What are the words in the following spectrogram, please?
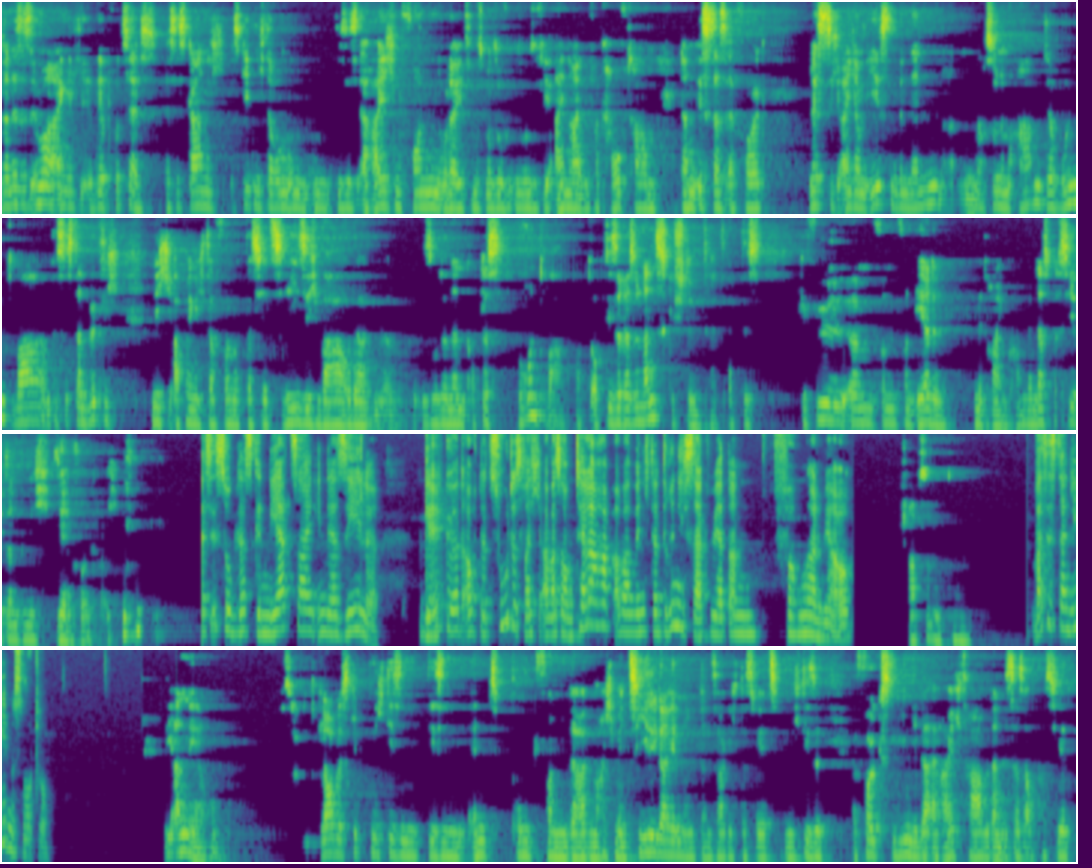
dann ist es immer eigentlich der Prozess. Es ist gar nicht, es geht nicht darum, um, um dieses Erreichen von oder jetzt muss man so, so und so viele Einheiten verkauft haben, dann ist das Erfolg. Lässt sich eigentlich am ehesten benennen nach so einem Abend, der rund war und das ist dann wirklich nicht abhängig davon, ob das jetzt riesig war oder äh, so, sondern ob das rund war, ob, ob diese Resonanz gestimmt hat, ob das Gefühl ähm, von, von Erde mit reinkommen. Wenn das passiert, dann bin ich sehr erfolgreich. Es ist so das Genährtsein in der Seele. Mhm. Geld gehört auch dazu, das, was ich was auf dem Teller habe, aber wenn ich da drin nicht satt werde, dann verhungern wir auch. Absolut. Was ist dein Lebensmotto? Die Annäherung. Ich glaube, es gibt nicht diesen, diesen Endpunkt von, da mache ich mir ein Ziel dahin und dann sage ich, das wäre jetzt, wenn ich diese Erfolgslinie da erreicht habe, dann ist das auch passiert.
